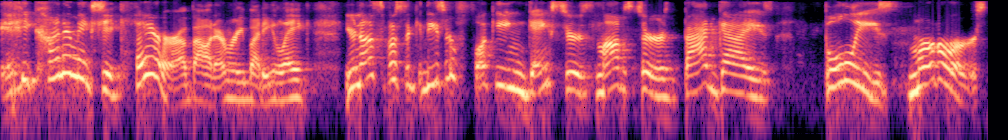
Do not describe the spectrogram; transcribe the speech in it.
he kind of makes you care about everybody. Like you're not supposed to. These are fucking gangsters, mobsters, bad guys, bullies, murderers.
